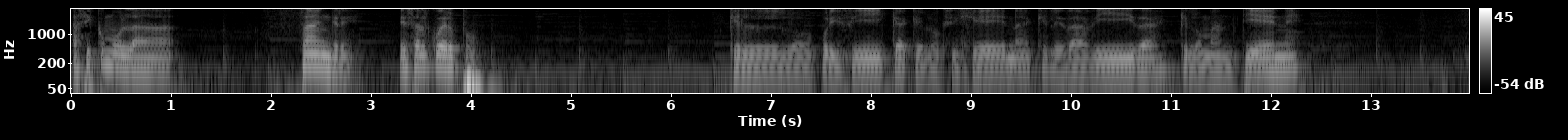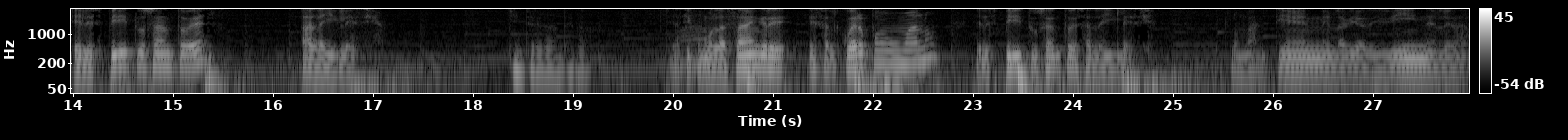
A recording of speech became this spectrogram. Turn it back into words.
así como la sangre es al cuerpo que lo purifica, que lo oxigena, que le da vida, que lo mantiene, el Espíritu Santo es a la iglesia. Qué interesante, ¿no? Así como la sangre es al cuerpo humano, el Espíritu Santo es a la iglesia. Lo mantiene en la vida divina, le da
